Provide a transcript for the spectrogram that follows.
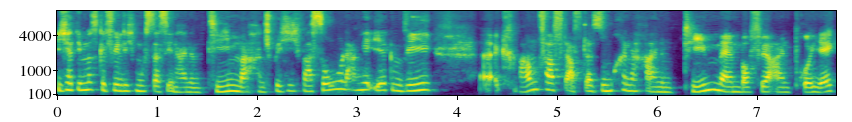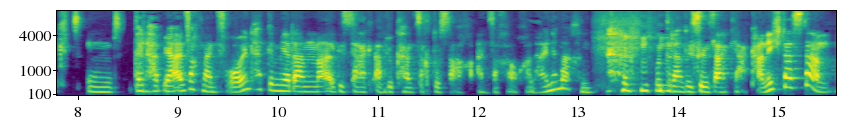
ich hatte immer das Gefühl, ich muss das in einem Team machen. Sprich, ich war so lange irgendwie äh, krampfhaft auf der Suche nach einem Teammember für ein Projekt. Und dann hat mir einfach mein Freund hatte mir dann mal gesagt, aber du kannst doch das auch einfach auch alleine machen. und dann habe ich so gesagt, ja, kann ich das dann?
